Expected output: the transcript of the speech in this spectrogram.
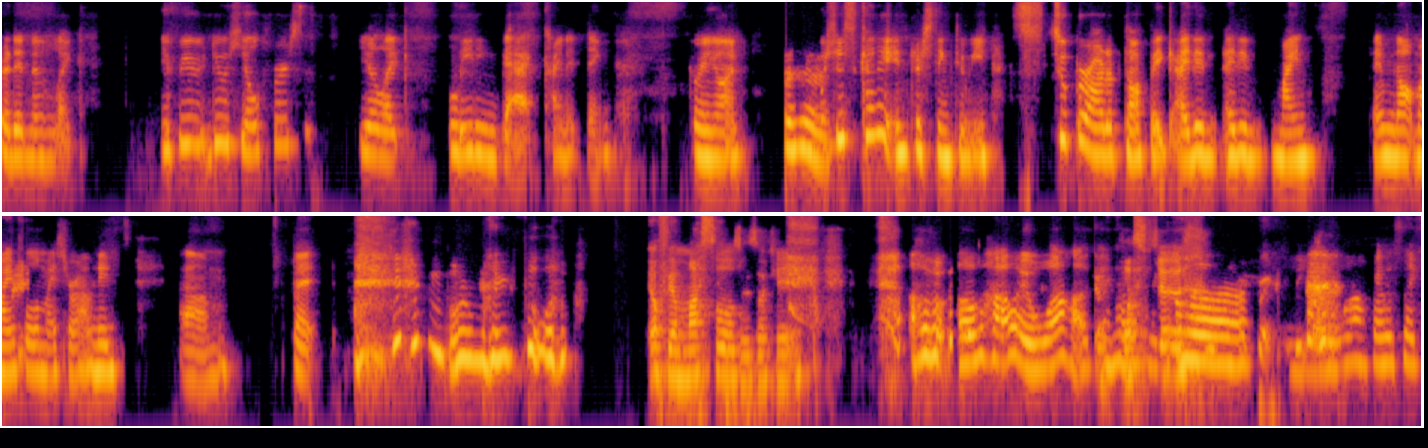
rather than like if you do heel first, you're like leaning back kind of thing going on, Mhm. which is kind of interesting to me. Super out of topic. I didn't I didn't mind. I'm not mindful of my surroundings, um, but more mindful of, Of your muscles is okay. of, of how I walk. Your And I was like, posture. Uh-huh. I walk. I was like,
